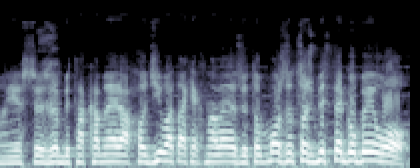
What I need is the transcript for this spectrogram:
O, jeszcze żeby ta kamera chodziła tak jak należy, to może coś by z tego było.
